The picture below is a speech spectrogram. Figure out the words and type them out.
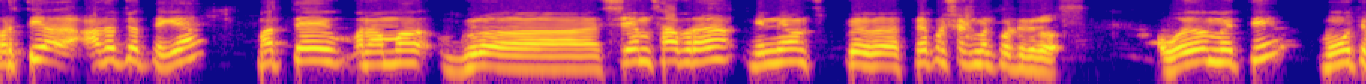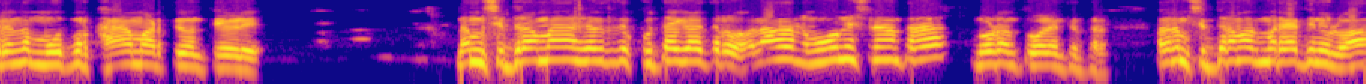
ಪ್ರತಿ ಅದ್ರ ಜೊತೆಗೆ ಮತ್ತೆ ನಮ್ಮ ಸಿಎಂ ಸಾಬ್ರ ನಿನ್ನೆ ಒಂದು ಪೇಪರ್ ಸ್ಟೇಟ್ಮೆಂಟ್ ಕೊಟ್ಟಿದ್ರು. ವಯೋಮಿತಿ ಮೂವತ್ತರಿಂದ ಮೂವತ್ಮೂರು ಖಾಯ ಮಾಡ್ತೀವಿ ಅಂತ ಹೇಳಿ. ನಮ್ಮ ಸಿದ್ದರಾಮಯ್ಯ ಹೇಳ್ತಿದ್ರು ಕುತ್ತಾಗಿ ಹೇಳ್ತಾರೋ ನಾವು ಮೂರು ನಿಮಿಷ ನಂತರ ನೋಡೋಣ ತಗೊಳ್ಳಿ ಅಂತ ಹೇಳ್ತಾರೆ. ಅದ್ರ ನಮ್ಮ ಸಿದ್ದರಾಮಯ್ಯ ಮರ್ಯಾದಿನಿಲ್ವಾ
